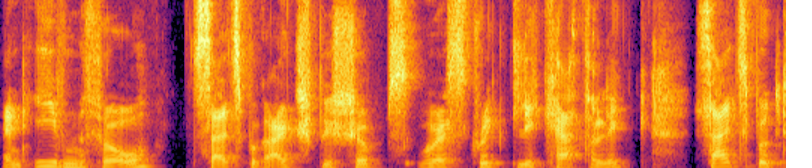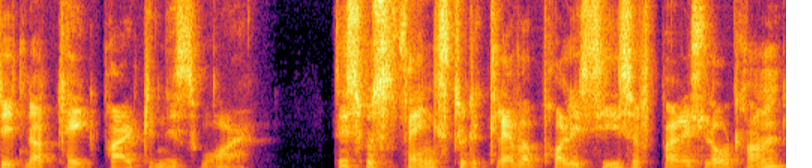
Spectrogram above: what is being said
And even though Salzburg archbishops were strictly Catholic, Salzburg did not take part in this war. This was thanks to the clever policies of Paris Lodron,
